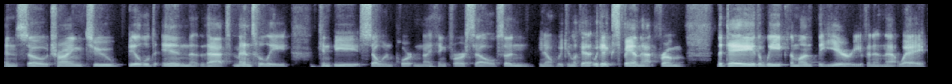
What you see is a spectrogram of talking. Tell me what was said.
And so trying to build in that mentally can be so important, I think, for ourselves. And, you know, we can look at we can expand that from the day, the week, the month, the year, even in that way.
